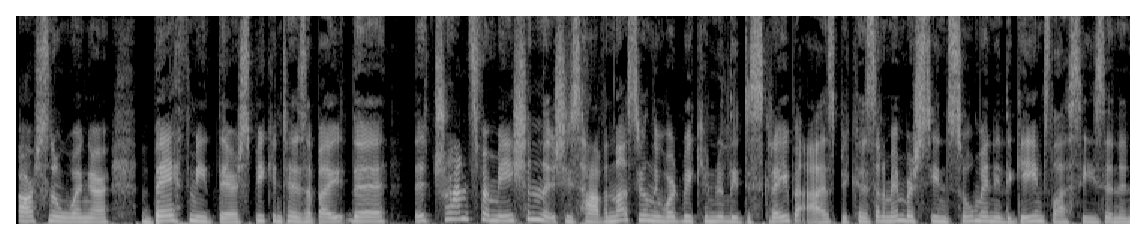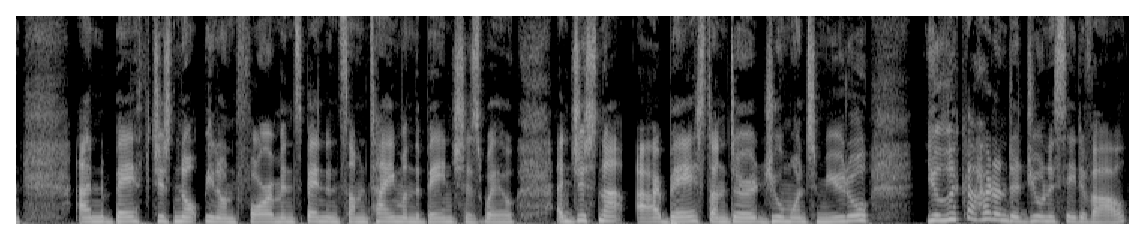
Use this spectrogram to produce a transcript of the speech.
Arsenal winger Beth Mead there speaking to us about the the transformation that she's having. That's the only word we can really describe it as because I remember seeing so many of the games last season and and Beth just not being on form and spending some time on the bench as well and just not her best under Joe Montemuro. You look at her under Jonas Eidevall,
